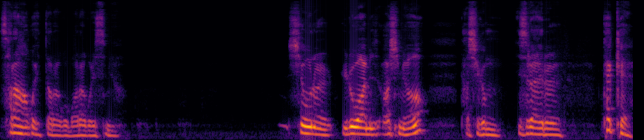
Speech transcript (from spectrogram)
사랑하고 있다라고 말하고 있으며 시온을 위로하시며 다시금 이스라엘을 택해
